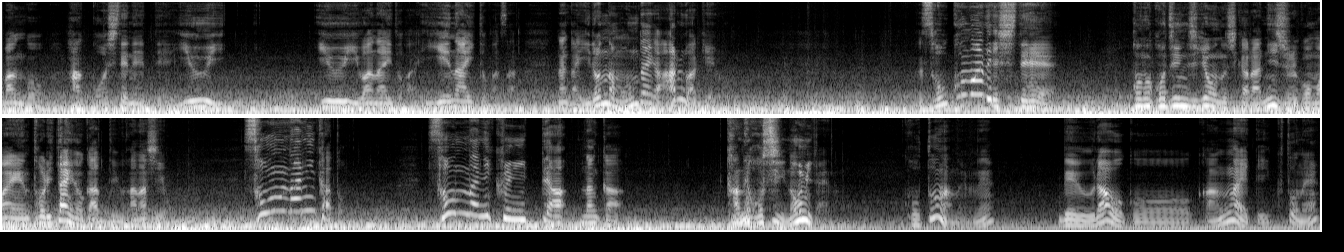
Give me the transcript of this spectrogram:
番号発行してねって言う、言う言わないとか言えないとかさ、なんかいろんな問題があるわけよ。そこまでして、この個人事業主から25万円取りたいのかっていう話よ。そんなにかと。そんなに国って、あ、なんか、金欲しいのみたいなことなのよね。で、裏をこう考えていくとね、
